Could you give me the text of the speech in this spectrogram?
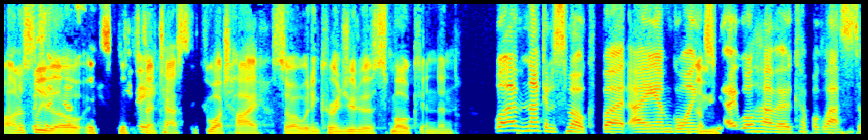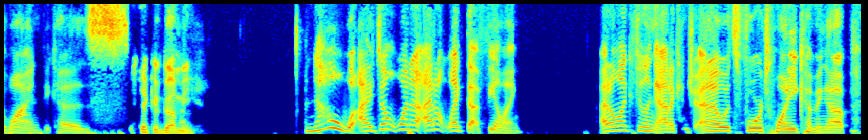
Honestly, though, it's it's TV. fantastic to watch high. So I would encourage you to smoke and then Well, I'm not going to smoke, but I am going Gummy. to. I will have a couple glasses of wine because just take a gummy. no, I don't want to. I don't like that feeling. I don't like feeling out of control. I know it's 420 coming up.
